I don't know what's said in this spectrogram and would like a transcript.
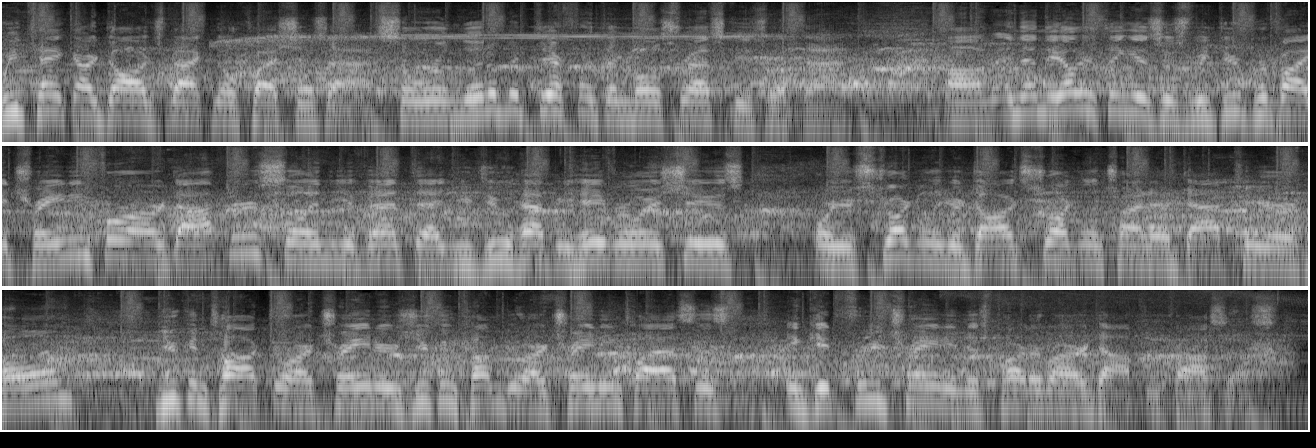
we take our dogs back, no questions asked. So we're a little bit different than most rescues with that. Um, and then the other thing is, is we do provide training for our adopters. So in the event that you do have behavioral issues or you're struggling, your dog's struggling trying to adapt to your home, you can talk to our trainers, you can come to our training classes and get free training as part of our adopting process.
